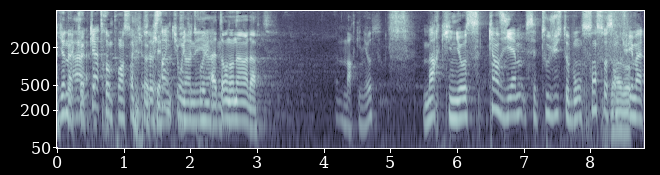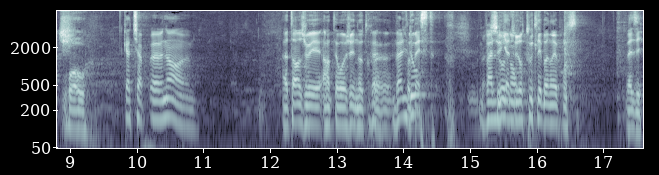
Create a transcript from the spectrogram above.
Il y en a que 4 pour l'instant, qui- Ok. 5 qui ont été trouvés. Attends, on en a un là. Marquinhos. Marquinhos, 15e, c'est tout juste bon, 168 matchs. Wow. Ketchup. Euh, non. Attends, je vais interroger notre, Va- euh, notre Valdo. best. Celui Valdo, qui a non. toujours toutes les bonnes réponses. Vas-y.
